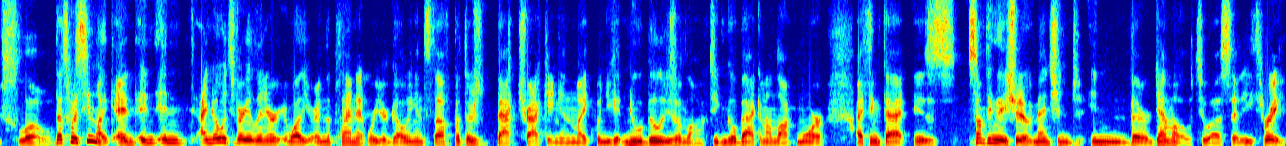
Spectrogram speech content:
slow. That's what it seemed like, and, and and I know it's very linear while you're in the planet where you're going and stuff. But there's backtracking, and like when you get new abilities unlocked, you can go back and unlock more. I think that is something they should have mentioned in their demo to us at E3.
